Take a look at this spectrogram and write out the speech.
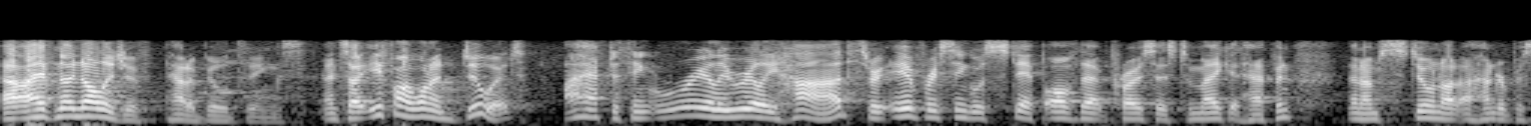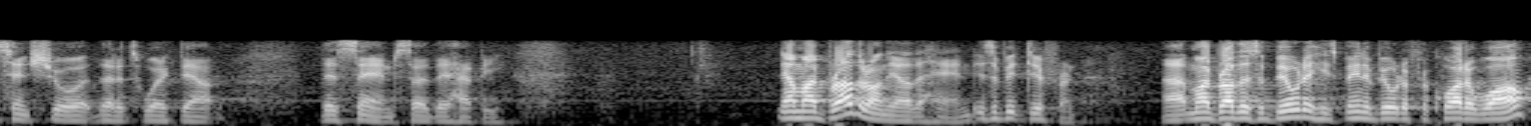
Uh, I have no knowledge of how to build things. And so if I want to do it, I have to think really, really hard through every single step of that process to make it happen. And I'm still not 100% sure that it's worked out. There's sand, so they're happy. Now, my brother, on the other hand, is a bit different. Uh, my brother's a builder, he's been a builder for quite a while,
